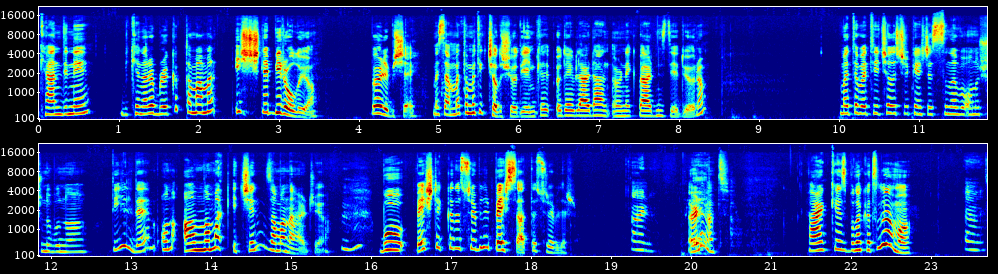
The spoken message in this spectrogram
Kendini bir kenara bırakıp tamamen işle bir oluyor. Böyle bir şey. Mesela matematik çalışıyor diyelim ki ödevlerden örnek verdiniz diye diyorum. Matematiği çalışırken işte sınavı onu şunu bunu değil de onu anlamak için zaman harcıyor. Bu beş dakikada sürebilir, beş saatte sürebilir. Aynen. Öyle mi? Evet. Herkes buna katılıyor mu? Evet.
